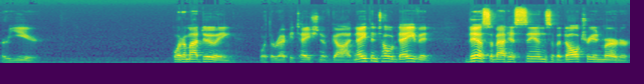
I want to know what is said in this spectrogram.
or year? What am I doing with the reputation of God? Nathan told David this about his sins of adultery and murder.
